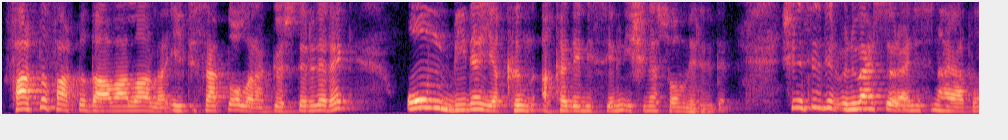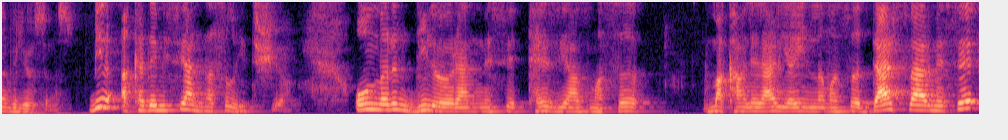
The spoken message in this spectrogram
farklı farklı davalarla iltisaklı olarak gösterilerek 10 bine yakın akademisyenin işine son verildi. Şimdi siz bir üniversite öğrencisinin hayatını biliyorsunuz. Bir akademisyen nasıl yetişiyor? Onların dil öğrenmesi, tez yazması, makaleler yayınlaması, ders vermesi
